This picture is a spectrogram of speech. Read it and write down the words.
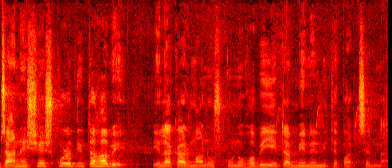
জানে শেষ করে দিতে হবে। এলাকার মানুষ কোনোভাবেই এটা মেনে নিতে পারছেন না।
